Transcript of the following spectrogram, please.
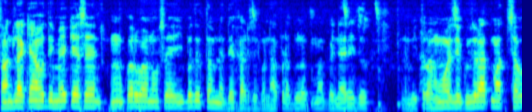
સાંદલા ક્યાં સુધી મેકે છે શું કરવાનું છે એ બધું તમને દેખાડશું. પણ આપણા બ્લોકમાં બન્યા રહેજો. અને મિત્રો, હું હજી ગુજરાતમાં જ છું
